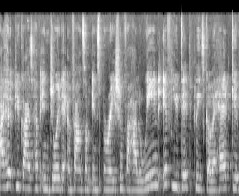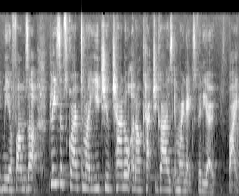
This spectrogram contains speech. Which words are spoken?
I hope you guys have enjoyed it and found some inspiration for Halloween. If you did, please go ahead, give me a thumbs up. Please subscribe to my YouTube channel and I'll catch you guys in my next video. Bye.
